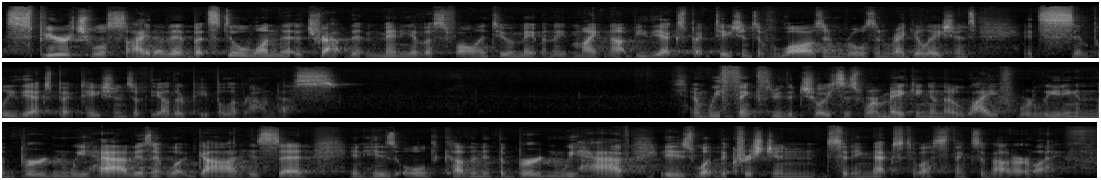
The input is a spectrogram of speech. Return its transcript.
spiritual side of it, but still one that a trap that many of us fall into. And may, it might not be the expectations of laws and rules and regulations, it's simply the expectations of the other people around us. And we think through the choices we're making and the life we're leading, and the burden we have isn't what God has said in His old covenant. The burden we have is what the Christian sitting next to us thinks about our life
